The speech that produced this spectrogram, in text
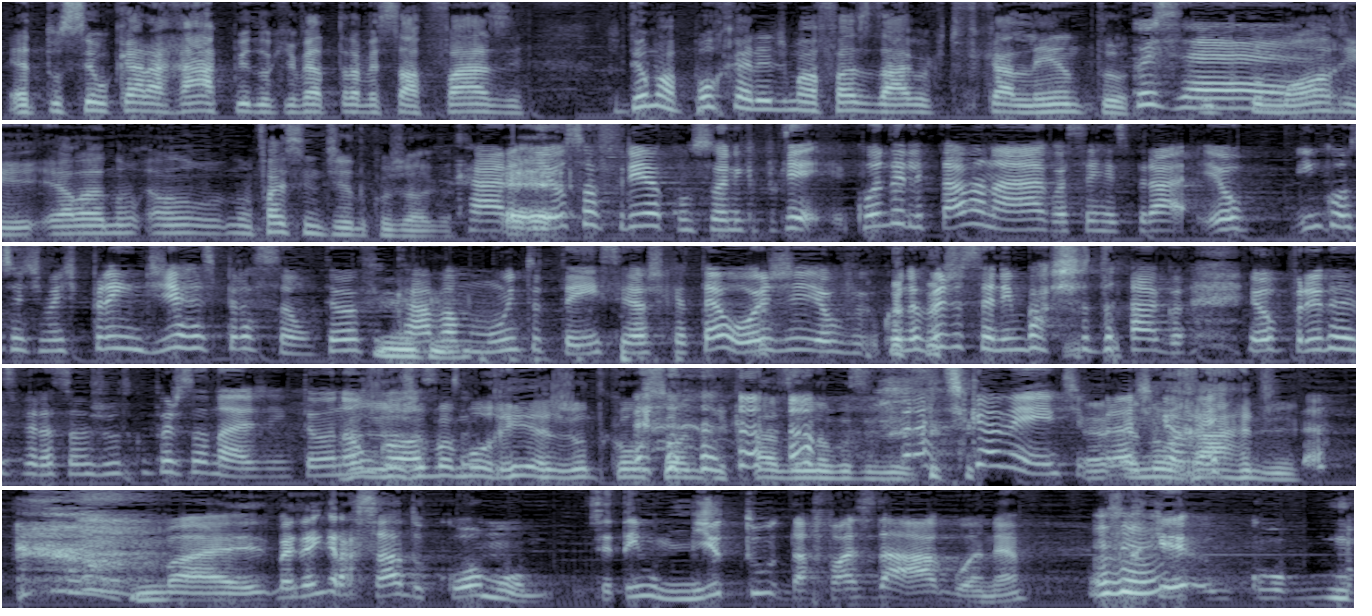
é tu ser o cara rápido que vai atravessar a fase. Tu tem uma porcaria de uma fase da água que tu fica lento pois é. e que tu morre, ela não, ela não faz sentido com o jogo. Cara, é. e eu sofria com o Sonic, porque quando ele tava na água sem respirar, eu inconscientemente prendia a respiração. Então eu ficava uhum. muito tensa e acho que até hoje, eu, quando eu vejo cena embaixo d'água, eu prendo a respiração junto com o personagem. Então eu não a gosto. A Jujuba morria junto com o Sonic caso ele não conseguisse. praticamente, é, praticamente. É no hard. mas, mas é engraçado como você tem o mito da fase da água, né? Uhum. Porque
